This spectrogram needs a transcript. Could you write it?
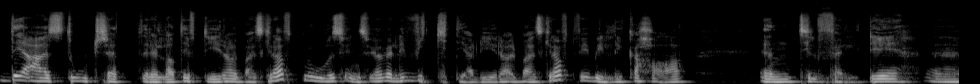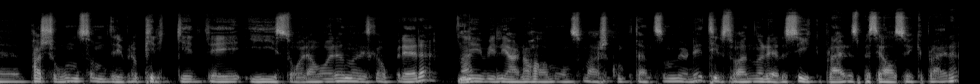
det er stort sett relativt dyr arbeidskraft. Noe synes vi er veldig viktig er dyr arbeidskraft. Vi vil ikke ha en tilfeldig eh, person som driver og pirker i, i såra våre når de skal operere. Nei. Vi vil gjerne ha noen som er så kompetente som mulig. Tilsvarende når det gjelder sykepleiere, spesialsykepleiere.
